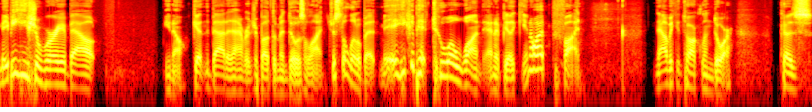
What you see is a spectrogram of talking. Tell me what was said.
Maybe he should worry about, you know, getting the batting average above the Mendoza line just a little bit. He could hit 201 and it'd be like, you know what? Fine. Now we can talk Lindor. Because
